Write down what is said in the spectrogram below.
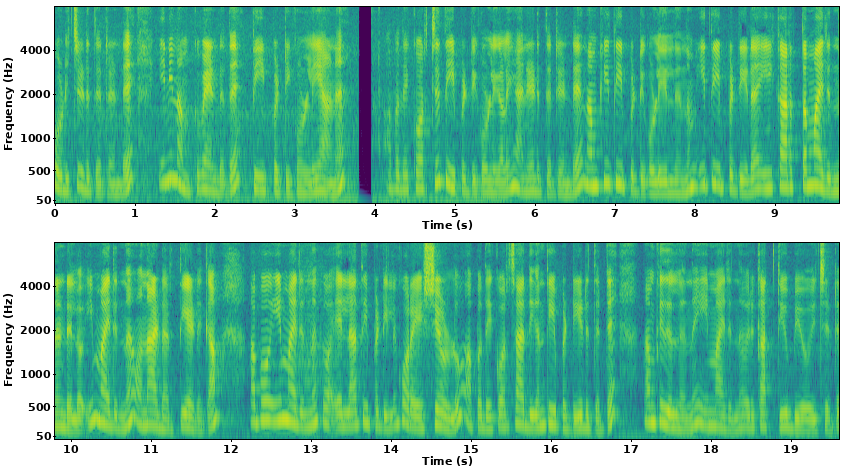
പൊടിച്ചെടുത്തിട്ടുണ്ട്. ഇനി നമുക്ക് വേണ്ടത് തീപ്പെട്ടിക്കൊള്ളിയാണ് അപ്പോൾ അതേ കുറച്ച് തീപ്പെട്ടി കൊള്ളികൾ ഞാൻ എടുത്തിട്ടുണ്ട്. നമുക്ക് ഈ തീപ്പെട്ടി കൊള്ളിയിൽ നിന്നും ഈ തീപ്പെട്ടിയുടെ ഈ കറുത്ത മരുന്നുണ്ടല്ലോ ഈ മരുന്ന് ഒന്ന് അടർത്തി എടുക്കാം. അപ്പോൾ ഈ മരുന്ന് എല്ലാ തീപ്പെട്ടിയിലും കുറേശ്ശേ ഉള്ളൂ. അപ്പോൾ അതേ കുറച്ച് അധികം തീപ്പെട്ടി എടുത്തിട്ട് നമുക്കിതിൽ നിന്ന് ഈ മരുന്ന് ഒരു കത്തി ഉപയോഗിച്ചിട്ട്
